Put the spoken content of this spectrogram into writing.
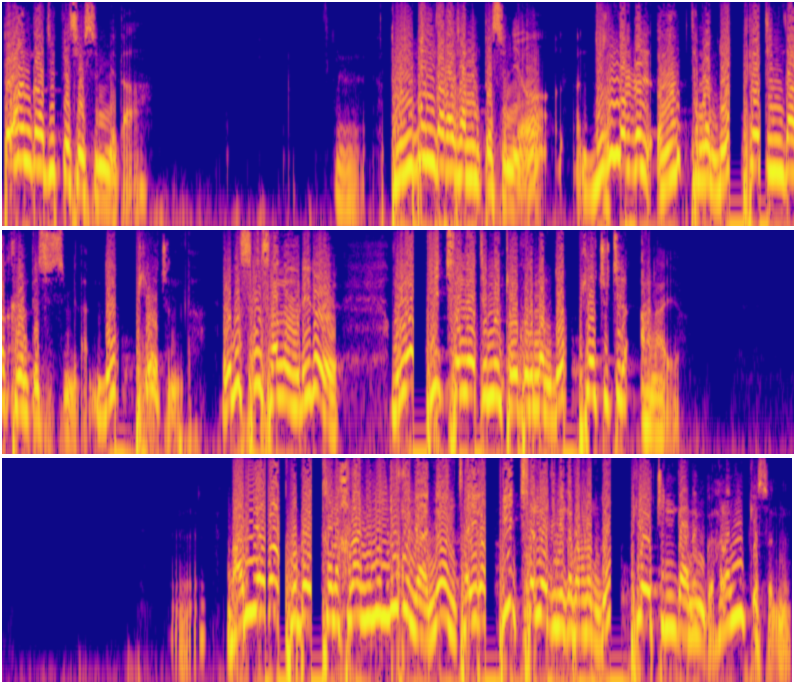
또한 가지 뜻이 있습니다. 어, 돌본다라고 하는 뜻은요, 누군가를 어? 높여준다 그런 뜻이 있습니다. 높여준다. 여러분 세상은 우리를 우리가 비청해지면 결국 높여주질 않아요. 마리아가 고백한 하나님은 누구냐면 자기가 비천해지니까 방금 높여준다는 거 하나님께서는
